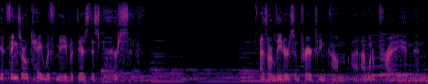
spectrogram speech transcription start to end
yet things are okay with me, but there's this person as our leaders and prayer team come, I, I want to pray and then,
